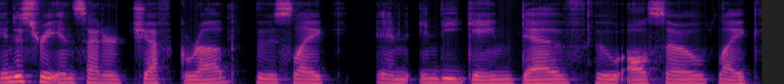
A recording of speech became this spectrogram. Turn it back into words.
industry insider Jeff Grubb, who's like an indie game dev who also like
